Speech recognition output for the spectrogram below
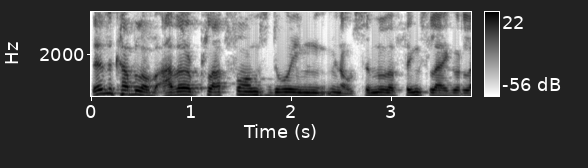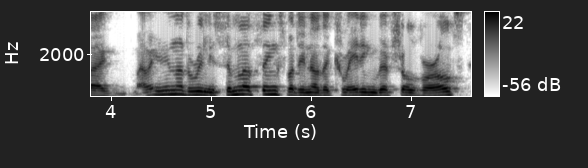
there's a couple of other platforms doing, you know, similar things like like I mean, not really similar things, but you know, they're creating virtual worlds.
